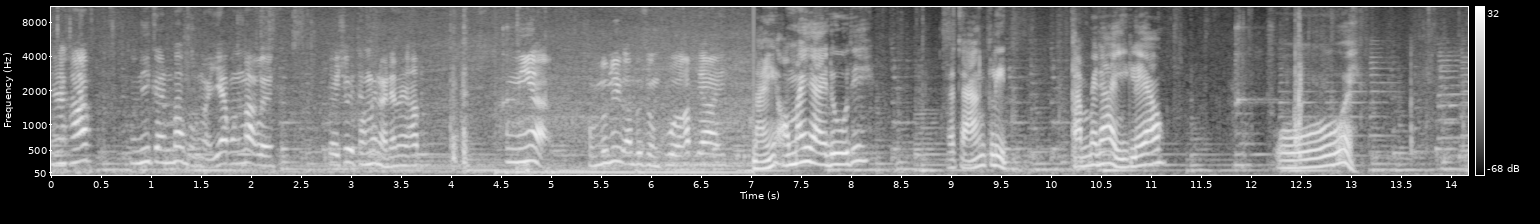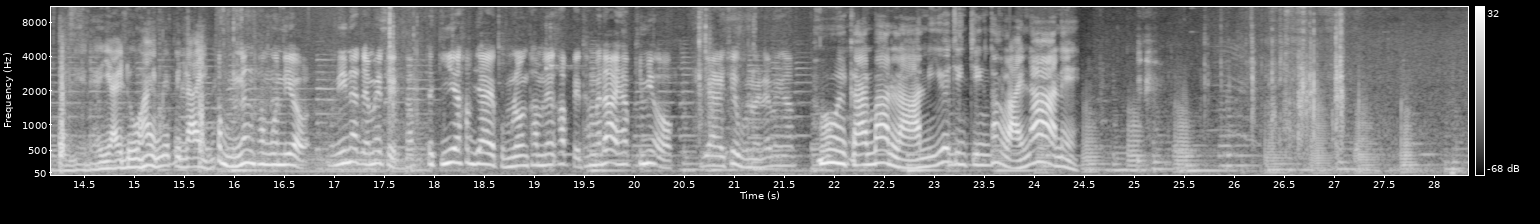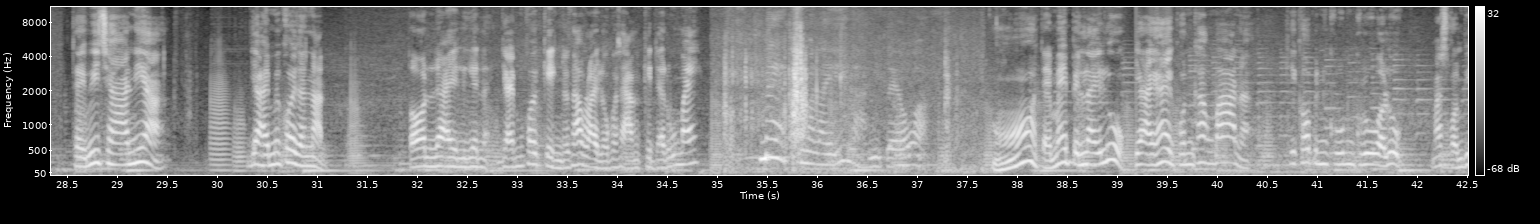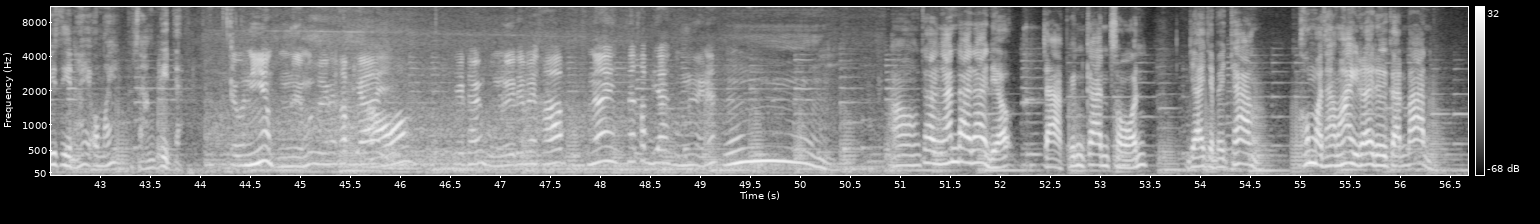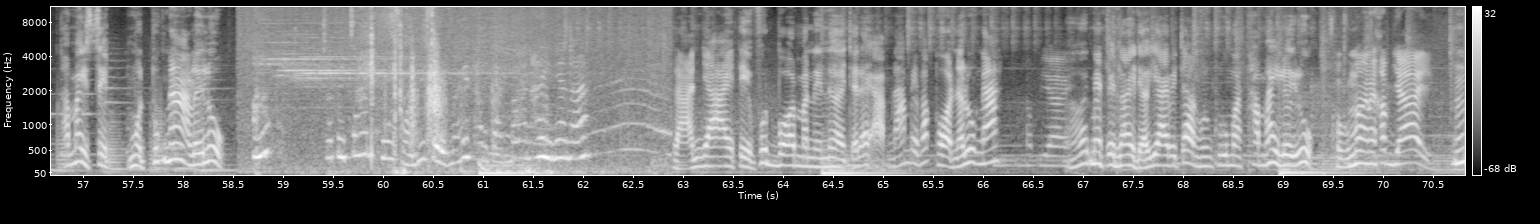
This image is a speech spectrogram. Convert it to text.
ยายครับวันนี้การบ้านผมอะยากมากๆเลยยายช่วยทำให้หน่อยได้ไหมครับพรุ่งนี้อะผมต้องรีบเอาไปส่งครัวครับยายไหนเอาไม้ยายดูที่ภาษาอังกฤษทำไม่ได้อีกแล้ว โอ้ยเดี๋ยวยายดูให้ไม่เป็นไรถ้าผมนั่งทำคนเดียวอะวันนี้น่าจะไม่เสร็จครับตะกี้อะครับยายผมลองทำแล้วครับ แต่ทำไม่ได้ครับคิดไม่ออกยายช่วยผมหน่อยได้ไหมครับ โอ้ยการบ้านหลานนี่เยอะจริง ๆ ทั้งหลายหน้าเนี่ยแต่วิชาเนี่ยยายไม่ค่อยถนัด ตอนยายเรียนอะยายไม่ค่อยเก่งเท่าไหร่หรอกภาษาอังกฤษอะรู้ไหม แม่ทำอะไรให้หลานอีกแล้วอะอ๋อ แต่ไม่เป็นไรลูก ยายให้คนข้างบ้านอะที่เขาเป็นคุณครูอะลูก มาสอนพิเศษให้เอาไหมภาษาอังกฤษอะ แต่วันนี้อะผมเหนื่อยมากเลยนะครับยายอ๋อยายทำให้ผมเลยได้ไหมครับนายนะครับยายผมเหนื่อยนะอืมเอาถ้างั้นได้ได้เดี๋ยว จากเป็นการสอนยายจะไปจ้างเขามาทำให้ได้เลยการบ้านทำให้เสร็จหมดทุกหน้าเลยลูกจะไปจ้างครูสอนพิเศษมาให้ทำการบ้านให้เนี่ยนะ หลานยายเตะฟุตบอลมันเหนื่อยๆจะได้อาบน้ำไปพักผ่อนนะลูกนะครับยายเฮ้ยไม่เป็นไรเดี๋ยวยายไปจ้างคุณครูมาทำให้เลยลูกขอบคุณมากนะครับยายอื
